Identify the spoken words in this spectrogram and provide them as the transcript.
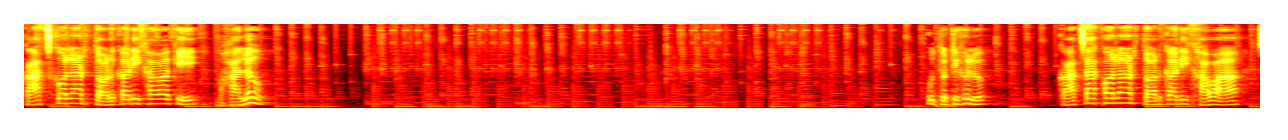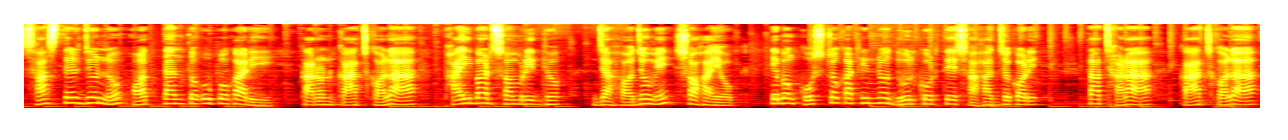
কাঁচকলার তরকারি খাওয়া কি ভালো? উত্তরটি হলো, কাঁচা কলার তরকারি খাওয়া স্বাস্থ্যের জন্য অত্যন্ত উপকারী, কারণ কাঁচকলা ফাইবার সমৃদ্ধ, যা হজমে সহায়ক এবং কোষ্ঠকাঠিন্য দূর করতে সাহায্য করে। তাছাড়া কাঁচকলা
